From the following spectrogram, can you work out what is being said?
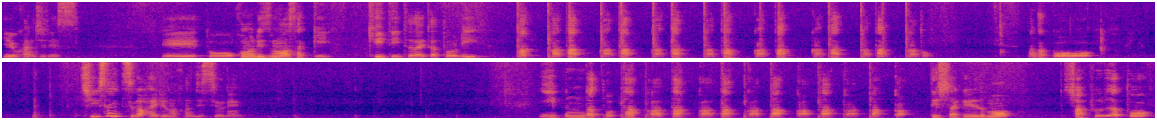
いう感じです。えーと、このリズムはさっき聴いていただいたとおり、タッカタッカタッカタッカタッカタッカタッカタッカと、なんかこう、小さい「つ」が入るような感じですよね。イーブンだとタッカタッカタッでしたけれども、シャッフルだと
